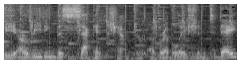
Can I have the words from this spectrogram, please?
We are reading the second chapter of Revelation today,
